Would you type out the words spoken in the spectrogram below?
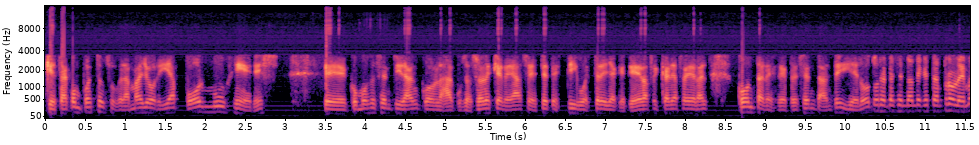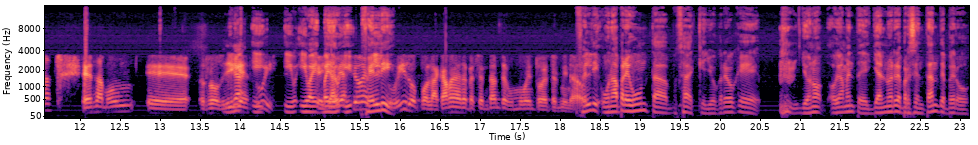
que está compuesto en su gran mayoría por mujeres eh, cómo se sentirán con las acusaciones que le hace este testigo estrella que tiene la Fiscalía Federal contra el representante y el otro representante que está en problemas es Ramón eh, Rodríguez Ruiz, y, que había sido destituido por la Cámara de Representantes en un momento determinado. una pregunta, o sea, que yo creo que yo no, obviamente ya no es representante, pero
